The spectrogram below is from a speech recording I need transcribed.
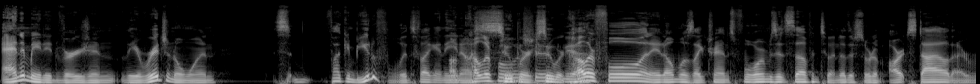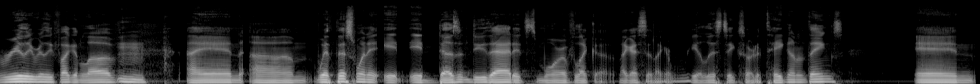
animated version, the original one, it's fucking beautiful. It's fucking you Oh, know super super Yeah. colorful, and it almost like transforms itself into another sort of art style that I really really fucking love. Mhm. And um, with this one, it, it it doesn't do that. It's more of like a like I said, like a realistic sort of take on things. And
